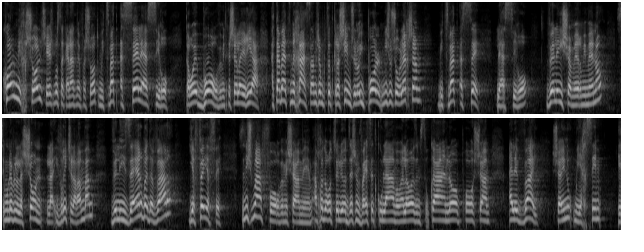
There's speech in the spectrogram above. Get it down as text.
כל מכשול שיש בו סכנת נפשות, מצוות עשה להסירו. אתה רואה בור ומתקשר לעירייה, אתה בעצמך שם שם קצת קרשים, שלא ייפול מישהו שהולך שם, מצוות עשה להסירו ולהישמר ממנו. שימו לב ללשון, לעברית של הרמב"ם, ולהיזהר בדבר יפה יפה. זה נשמע אפור ומשעמם, אף אחד לא רוצה להיות זה שמבאס את כולם ואומר, לא, זה מסוכן, לא, פה, שם. הלוואי שהיינו מייחסים אה,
